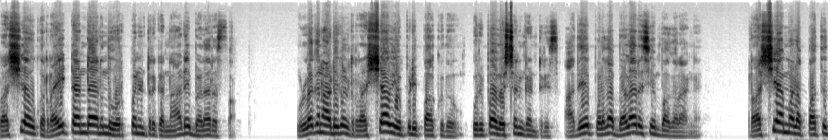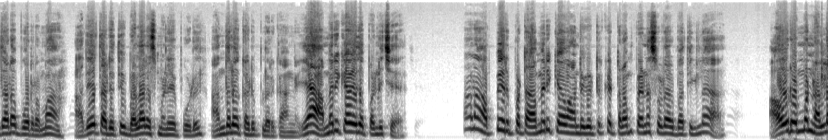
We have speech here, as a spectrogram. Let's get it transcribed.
ரஷ்யாவுக்கு ரைட் ஹேண்டாக இருந்து ஒர்க் பண்ணிட்டு இருக்க நாடே பெலாரஸ் தான். உலக நாடுகள் ரஷ்யாவை எப்படி பார்க்குதோ குறிப்பாக வெஸ்டர்ன் கண்ட்ரிஸ் அதே போல தான் பெலாரஸையும் பார்க்குறாங்க. ரஷ்யா மேலே பத்து தடை போடுறோமா? அதே தடத்துக்கு பெலாரஸ் மேலே போடு. அந்தளவுக்கு கடுப்பில் இருக்காங்க. ஏன் அமெரிக்காவே இதை ஆனால் ஆனா அப்பேற்பட்ட அமெரிக்கா ஆண்டுகிட்டு இருக்க ட்ரம்ப் என்ன சொல்றாரு பார்த்தீங்களா அவர் ரொம்ப நல்ல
